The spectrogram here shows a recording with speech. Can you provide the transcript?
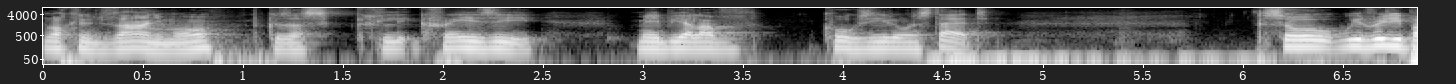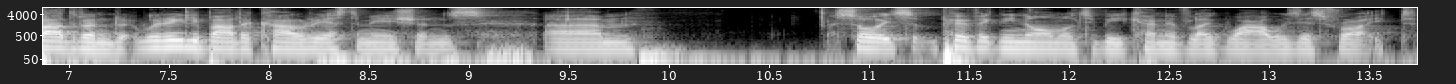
I'm not going to do that anymore because that's cl- crazy. Maybe I'll have Coke Zero instead. So we're really bad at we're really bad at calorie estimations. Um, so it's perfectly normal to be kind of like, wow, is this right?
